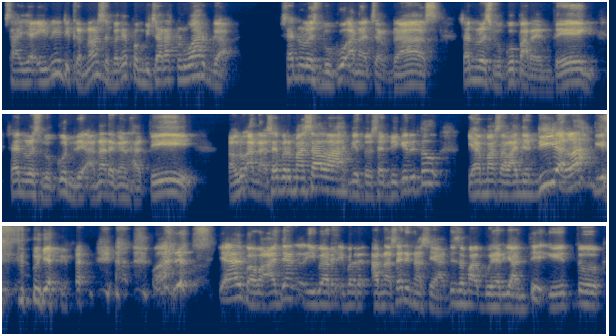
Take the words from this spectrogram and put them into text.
Saya ini dikenal sebagai pembicara keluarga. Saya nulis buku anak cerdas, saya nulis buku parenting, saya nulis buku dari anak dengan hati. Lalu anak saya bermasalah gitu. Saya pikir itu ya masalahnya dia lah gitu ya kan. Waduh, ya bawa aja ibarat ibarat anak saya dinasihati sama Bu Herianti gitu.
